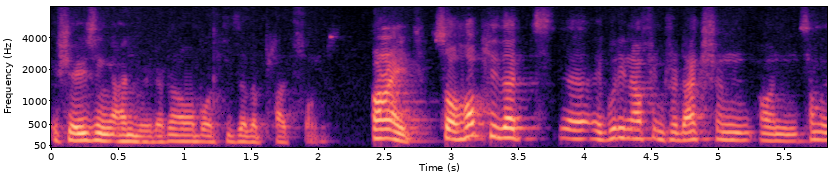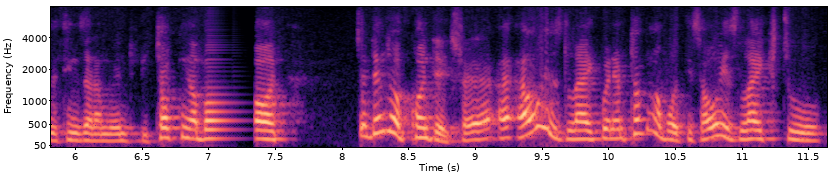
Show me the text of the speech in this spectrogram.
If you're using Android, I don't know about these other platforms. All right, so hopefully that's uh, a good enough introduction on some of the things that I'm going to be talking about. So in terms of context, right, I, I always like, when I'm talking about this, I always like to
